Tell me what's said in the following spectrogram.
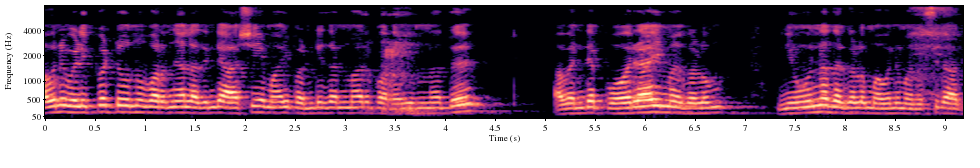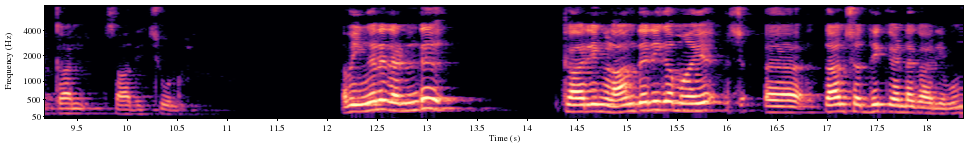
അവന് വെളിപ്പെട്ടു എന്ന് പറഞ്ഞാൽ അതിന്റെ ആശയമായി പണ്ഡിതന്മാർ പറയുന്നത് അവന്റെ പോരായ്മകളും ന്യൂനതകളും അവന് മനസ്സിലാക്കാൻ സാധിച്ചു അപ്പം ഇങ്ങനെ രണ്ട് കാര്യങ്ങൾ ആന്തരികമായ താൻ ശ്രദ്ധിക്കേണ്ട കാര്യവും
